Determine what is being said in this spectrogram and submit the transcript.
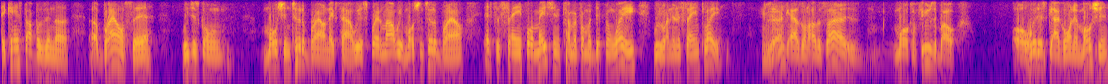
they can't stop us in a, a brown set. We just gonna motion to the brown next time. We'll spread them out. We'll motion to the brown. It's the same formation coming from a different way. We're running the same play. Exactly. The guys on the other side is more confused about, oh, where this guy going in motion.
